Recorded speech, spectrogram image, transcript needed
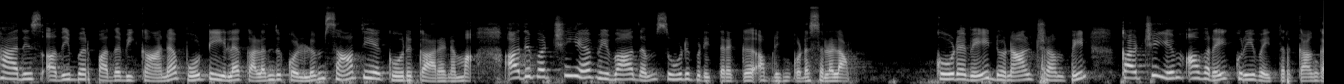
ஹாரிஸ் அதிபர் பதவிக்கான போட்டியில் கலந்து கொள்ளும் சாத்தியக்கூறு காரணமாக அது பற்றிய விவாதம் சூடுபிடித்திருக்கு அப்படின்னு கூட சொல்லலாம். கூடவே டொனால்ட் ட்ரம்பின் கட்சியும் அவரை குறிவைத்திருக்காங்க.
